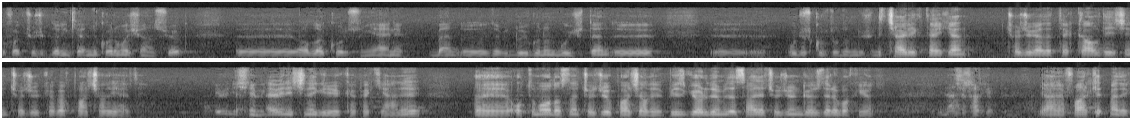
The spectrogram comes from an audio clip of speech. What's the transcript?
ufak çocukların kendini koruma şansı yok. E, Allah korusun. Yani ben e, tabii Duygu'nun bu işten e, e, ucuz kurtulduğunu düşünüyorum. Çaylık'tayken çocuk evde tek kaldığı için çocuğu köpek parçalıyor evde. Evin içine mi? Evin içine giriyor köpek yani. Ee, oturma odasından çocuğu parçalıyor. Biz gördüğümüzde sadece çocuğun gözleri bakıyordu. Nasıl fark ettiniz? Yani fark etmedik.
